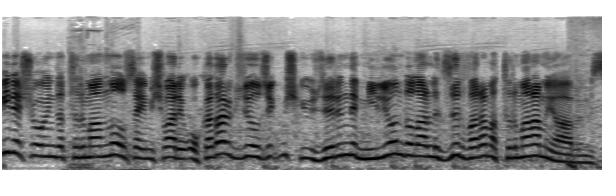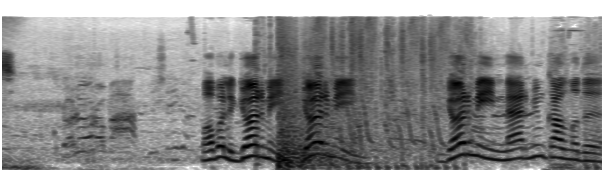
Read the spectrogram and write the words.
Bir de şu oyunda tırmanma olsaymış var ya o kadar güzel olacakmış ki üzerinde milyon dolarlık zırh var ama tırmanamıyor abimiz. Babali görmeyin, görmeyin. Görmeyin, mermim kalmadı.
